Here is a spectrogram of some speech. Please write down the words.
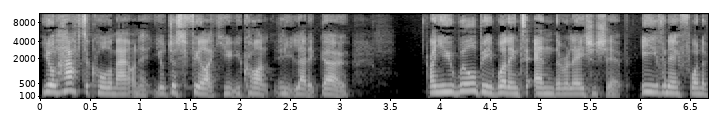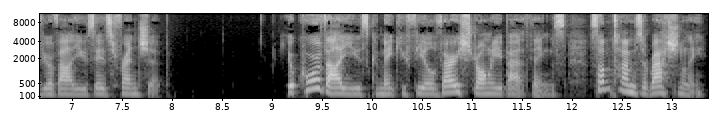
you'll have to call them out on it. You'll just feel like you, you can't let it go. And you will be willing to end the relationship, even if one of your values is friendship. Your core values can make you feel very strongly about things, sometimes irrationally.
